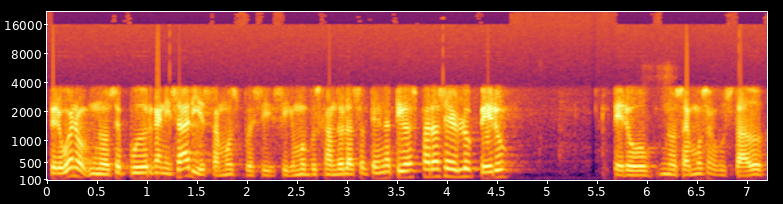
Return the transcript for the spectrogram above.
pero bueno, no se pudo organizar y estamos, pues, seguimos buscando las alternativas para hacerlo, pero, pero nos hemos ajustado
